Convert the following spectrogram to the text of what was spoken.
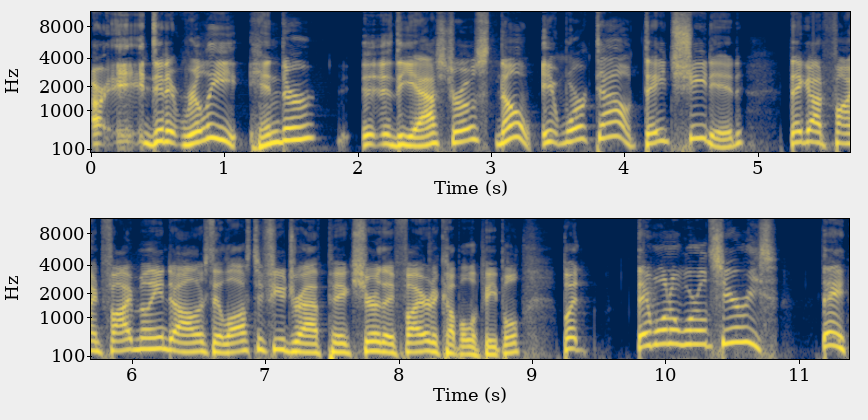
Are, did it really hinder the Astros? No, it worked out. They cheated. They got fined $5 million. They lost a few draft picks. Sure, they fired a couple of people, but they won a World Series. They,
